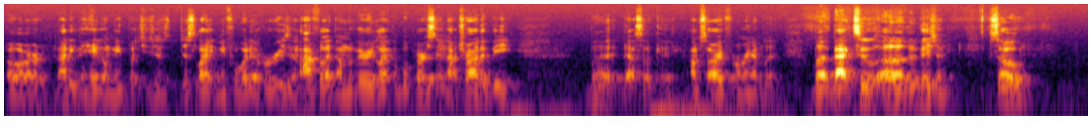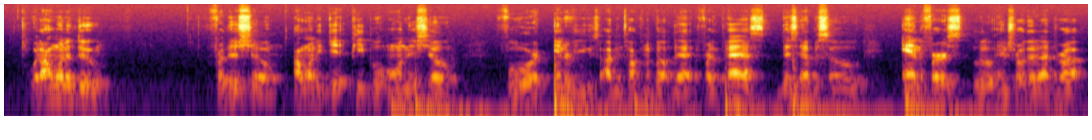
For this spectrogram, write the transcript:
or not even hate on me, but you just dislike me for whatever reason, I feel like I'm a very likable person. I try to be, but that's okay. I'm sorry for rambling. But back to uh, the vision. So, what I want to do for this show, I want to get people on this show for interviews. I've been talking about that for the past this episode and the first little intro that I dropped,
